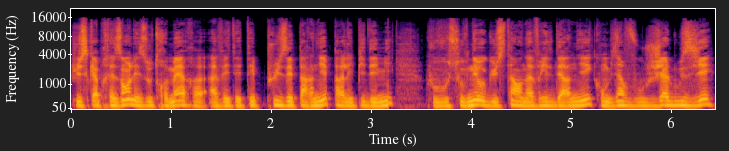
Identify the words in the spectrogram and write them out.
Jusqu'à présent, les Outre-mer avaient été plus épargnés par l'épidémie. Vous vous souvenez, Augustin, en avril dernier, combien vous jalousiez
